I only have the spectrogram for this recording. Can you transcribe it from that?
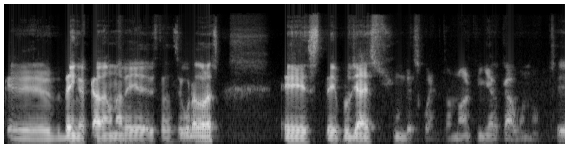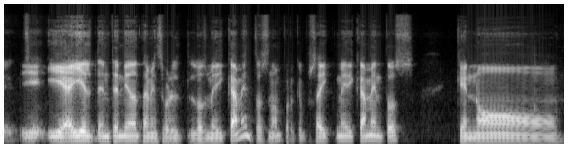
que venga cada una de estas aseguradoras, este, pues ya es un descuento, ¿no? Al fin y al cabo, ¿no? Sí, y, y ahí entendiendo también sobre los medicamentos, ¿no? Porque pues hay medicamentos que no,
